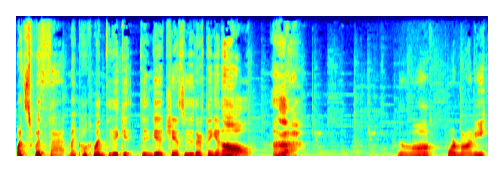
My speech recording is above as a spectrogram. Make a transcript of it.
What's with that? My Pokemon didn't get didn't get a chance to do their thing at all. Ugh. Aw, poor Marnie.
